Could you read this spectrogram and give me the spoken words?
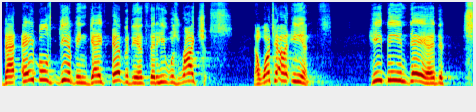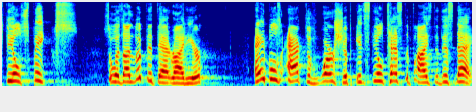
that Abel's giving gave evidence that he was righteous. Now, watch how it ends. He being dead still speaks. So, as I looked at that right here, Abel's act of worship, it still testifies to this day.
